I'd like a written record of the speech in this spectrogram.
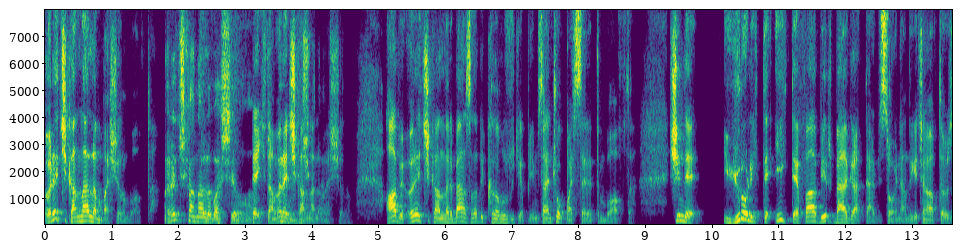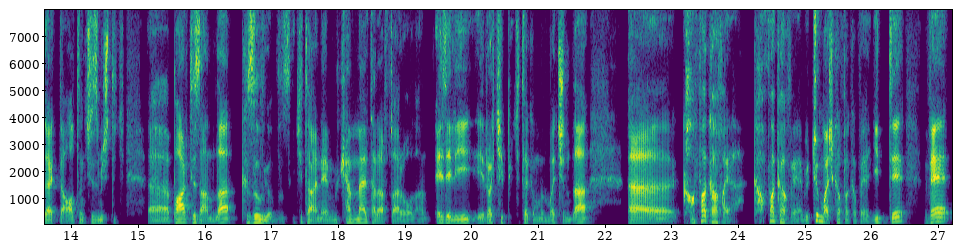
Öne çıkanlarla mı başlayalım bu hafta? Öne çıkanlarla başlayalım abi. Peki tamam öne öne çıkanlarla çıktı? başlayalım. Abi öne çıkanları ben sana bir kılavuzluk yapayım. Sen çok maç seyrettin bu hafta. Şimdi Euroleague'de ilk defa bir Belgrad derbisi oynandı. Geçen hafta özellikle altını çizmiştik. Ee, Partizan'la Kızıl Yıldız iki tane mükemmel taraftarı olan ezeli e, rakip iki takımın maçında e, kafa kafaya kafa kafaya bütün maç kafa kafaya gitti ve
